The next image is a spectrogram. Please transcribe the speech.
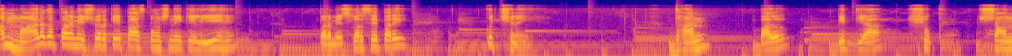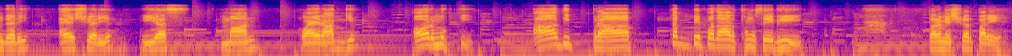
अब मार्ग परमेश्वर के पास पहुँचने के लिए है। परमेश्वर से परे कुछ नहीं। धन, बल, विद्या, सुख, सौंदर्य, ऐश्वर्य, यश, मान, वैराग्य और मुक्ति आदि प्राप्तव्य पदार्थों से भी परमेश्वर परे है।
